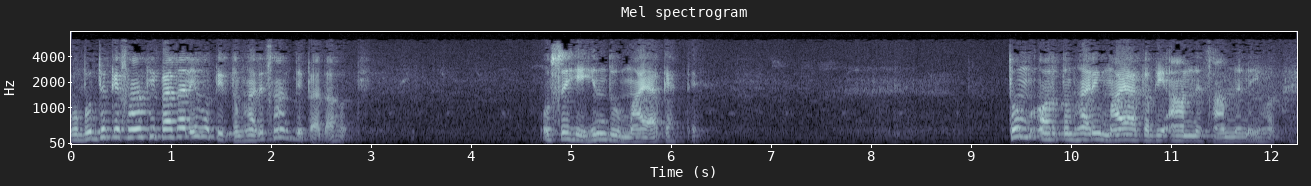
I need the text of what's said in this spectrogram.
वो बुद्ध के साथ ही पैदा नहीं होती, तुम्हारे साथ भी पैदा होती। उसे ही हिंदू माया कहते तुम और तुम्हारी माया कभी आमने सामने नहीं होते।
